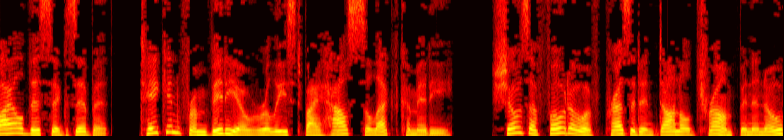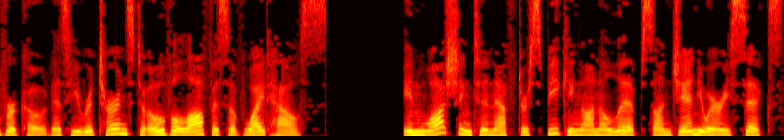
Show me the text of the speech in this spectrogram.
File This exhibit, taken from video released by House Select Committee, shows a photo of President Donald Trump in an overcoat as he returns to Oval Office of White House in Washington after speaking on Ellipse on January 6,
